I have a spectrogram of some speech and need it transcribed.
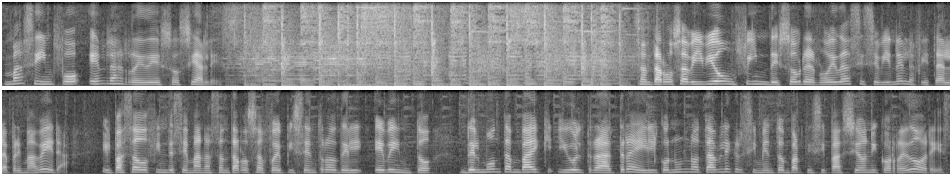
Más info en las redes sociales. Santa Rosa vivió un fin de sobre ruedas y se viene la fiesta de la primavera. El pasado fin de semana Santa Rosa fue epicentro del evento del mountain bike y ultra trail con un notable crecimiento en participación y corredores.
